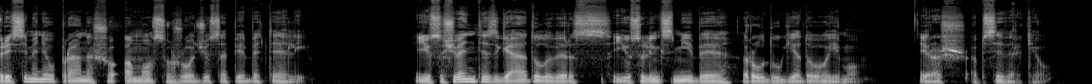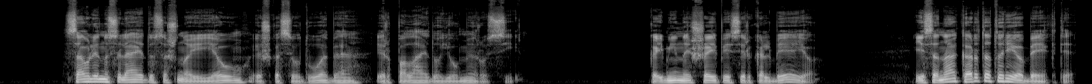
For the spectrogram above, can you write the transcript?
Prisiminiau pranašo Amoso žodžius apie Betelį Jūsų šventės gedulų virs, jūsų linksmybė raudų gėdojimu. Ir aš apsiverkiau. Saulė nusileidus aš nuėjau, iškasiau duobę ir palaidojau mirusį. Kaimynai šaipėsi ir kalbėjo. Jis aną kartą turėjo bėgti,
